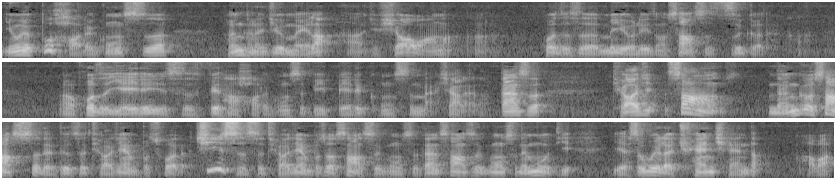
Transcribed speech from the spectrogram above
因为不好的公司很可能就没了啊，就消亡了啊，或者是没有那种上市资格的啊，啊，或者也有是非常好的公司被别的公司买下来了，但是条件上能够上市的都是条件不错的，即使是条件不错上市公司，但上市公司的目的也是为了圈钱的，好吧？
